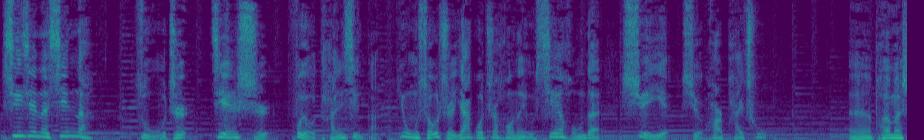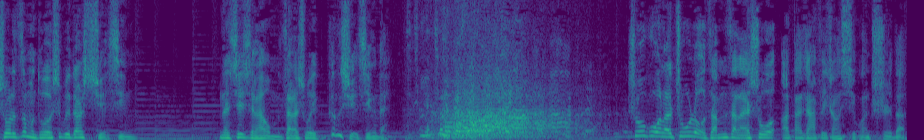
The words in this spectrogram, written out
新鲜的心呢，组织坚实，富有弹性啊。用手指压过之后呢，有鲜红的血液血块排出。嗯，朋友们说了这么多，是不是有点血腥？那接下来我们再来说一个更血腥的。说过了猪肉，咱们再来说啊，大家非常喜欢吃的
